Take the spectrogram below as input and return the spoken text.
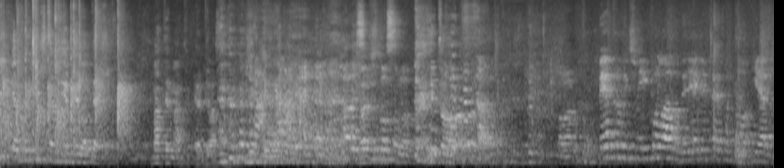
Nikad mi ništa nije bilo teško. Matematika je bila samo. Ali sad što sam. I to. Petrović Nikola, odeljenje četvrto jedan.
